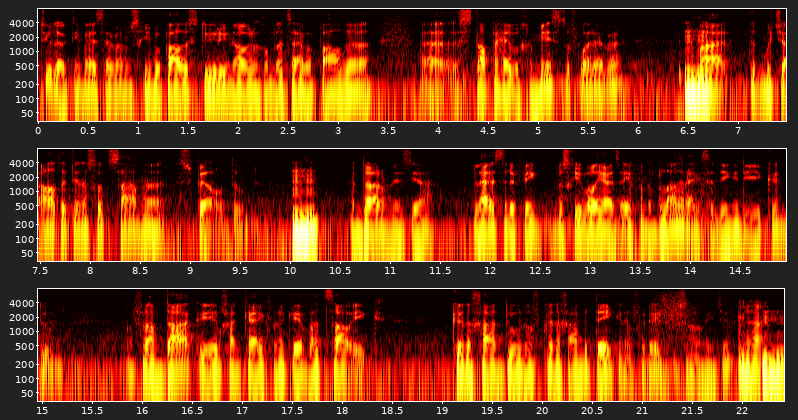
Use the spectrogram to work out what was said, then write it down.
Tuurlijk, die mensen hebben misschien bepaalde sturing nodig omdat zij bepaalde eh, stappen hebben gemist of whatever. Mhm. Maar dat moet je altijd in een soort samenspel doen. Mhm. En daarom is ja, luisteren vind ik misschien wel juist een van de belangrijkste dingen die je kunt doen. Vanaf daar kun je gaan kijken van oké, wat zou ik kunnen gaan doen of kunnen gaan betekenen voor deze persoon, weet je? Ja. Mhm.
